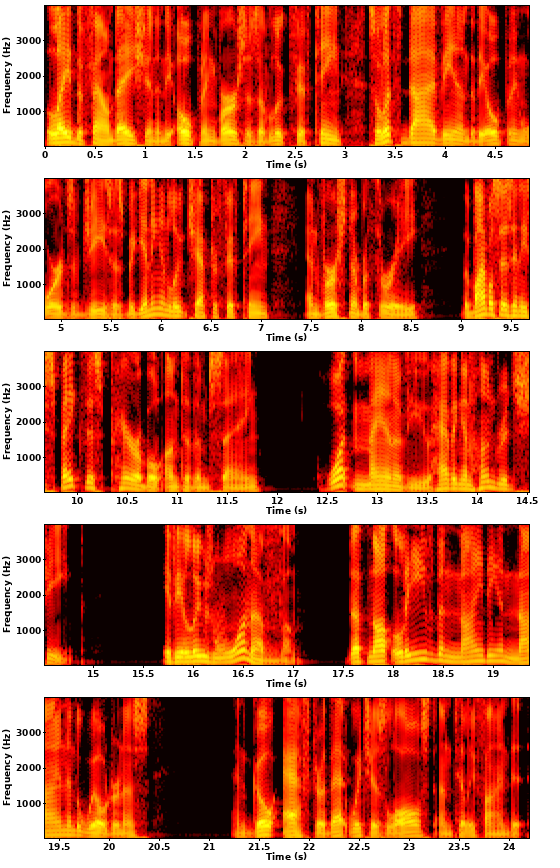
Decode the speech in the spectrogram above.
laid the foundation in the opening verses of Luke 15. So let's dive into the opening words of Jesus, beginning in Luke chapter 15 and verse number 3. The Bible says, And he spake this parable unto them, saying, What man of you, having an hundred sheep, if he lose one of them, doth not leave the ninety and nine in the wilderness, and go after that which is lost until he find it?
